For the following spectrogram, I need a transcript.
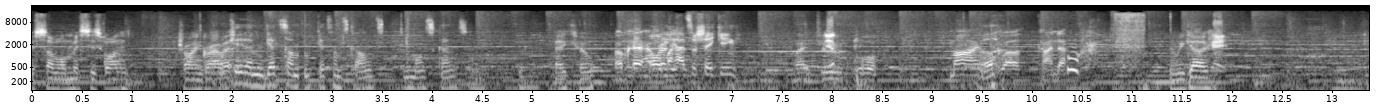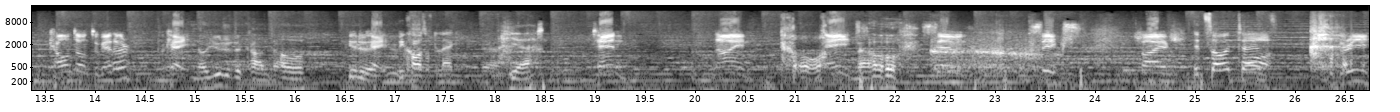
if someone misses one, try and grab Okay, it. Okay, then get some get some skulls, some more skulls. and- Okay, cool. Okay, I'm Oh, my hands are shaking. Mine too. Yep. Oh, Mine. Oh. Well, kinda. Here we go. Okay. Countdown together. Okay. no, you do the countdown. Oh, You do Okay. it. Because of the lag. yeah. yeah. 10, 9, Oh. 8, No. 7, 6, 5, It's so 4, 3,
